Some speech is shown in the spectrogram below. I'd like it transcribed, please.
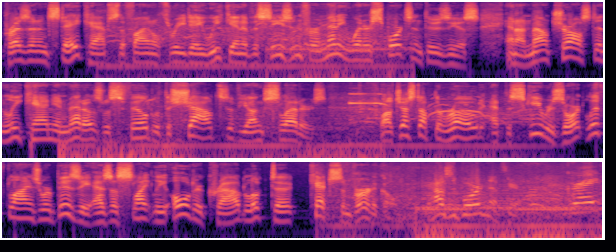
President's Day caps the final three day weekend of the season for many winter sports enthusiasts. And on Mount Charleston, Lee Canyon Meadows was filled with the shouts of young sledders. While just up the road at the ski resort, lift lines were busy as a slightly older crowd looked to catch some vertical. How's the boarding up here? Great.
